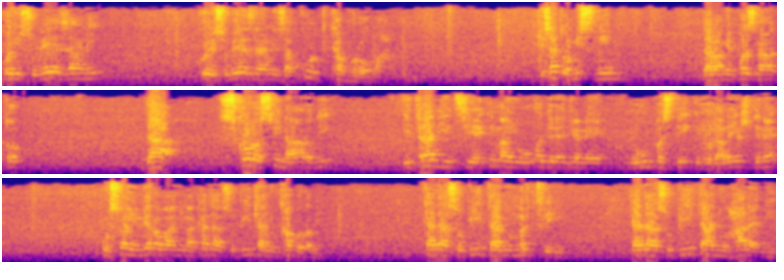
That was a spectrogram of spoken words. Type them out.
koji su vezani, koji su vezani za kult kaburova. I zato mislim da vam je poznato da skoro svi narodi i tradicije imaju određene gluposti i budaleštine u svojim vjerovanjima kada su pitanju kaburovi, kada su pitanju mrtvi, kada su pitanju haremi,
